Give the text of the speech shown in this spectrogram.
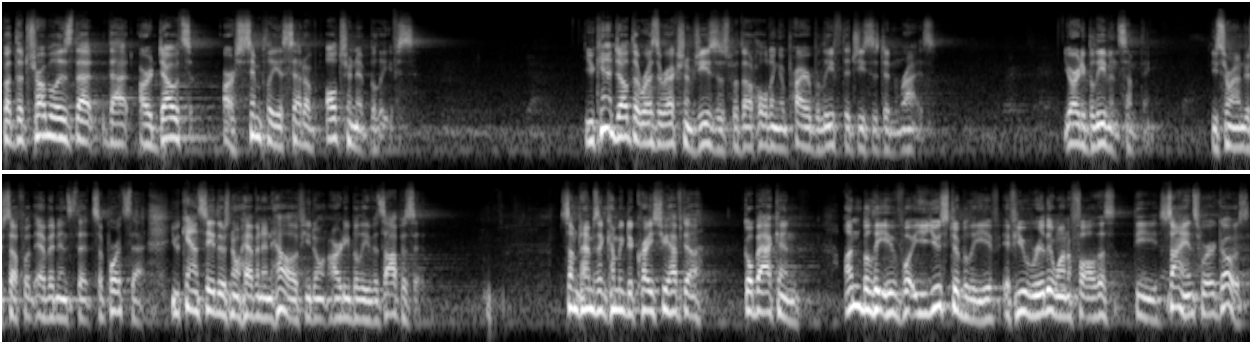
But the trouble is that, that our doubts are simply a set of alternate beliefs. You can't doubt the resurrection of Jesus without holding a prior belief that Jesus didn't rise. You already believe in something. You surround yourself with evidence that supports that. You can't say there's no heaven and hell if you don't already believe it's opposite. Sometimes in coming to Christ, you have to go back and unbelieve what you used to believe if you really want to follow the, science where it goes.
